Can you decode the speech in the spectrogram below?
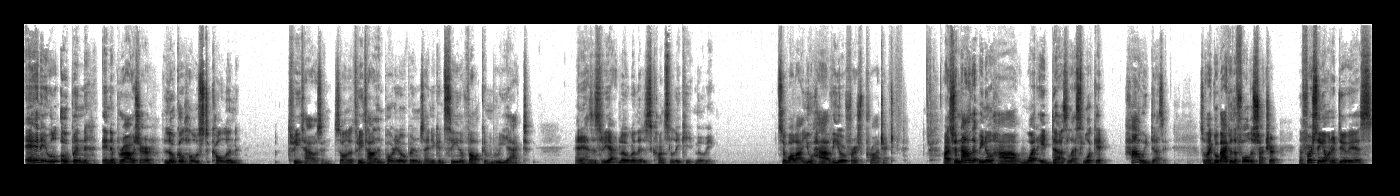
And it will open in a browser localhost colon 3000. So on the 3000 port it opens and you can see the welcome react and it has this react logo that just constantly keep moving. So voila, you have your first project. All right, so now that we know how what it does, let's look at how it does it. So if I go back to the folder structure, the first thing I want to do is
